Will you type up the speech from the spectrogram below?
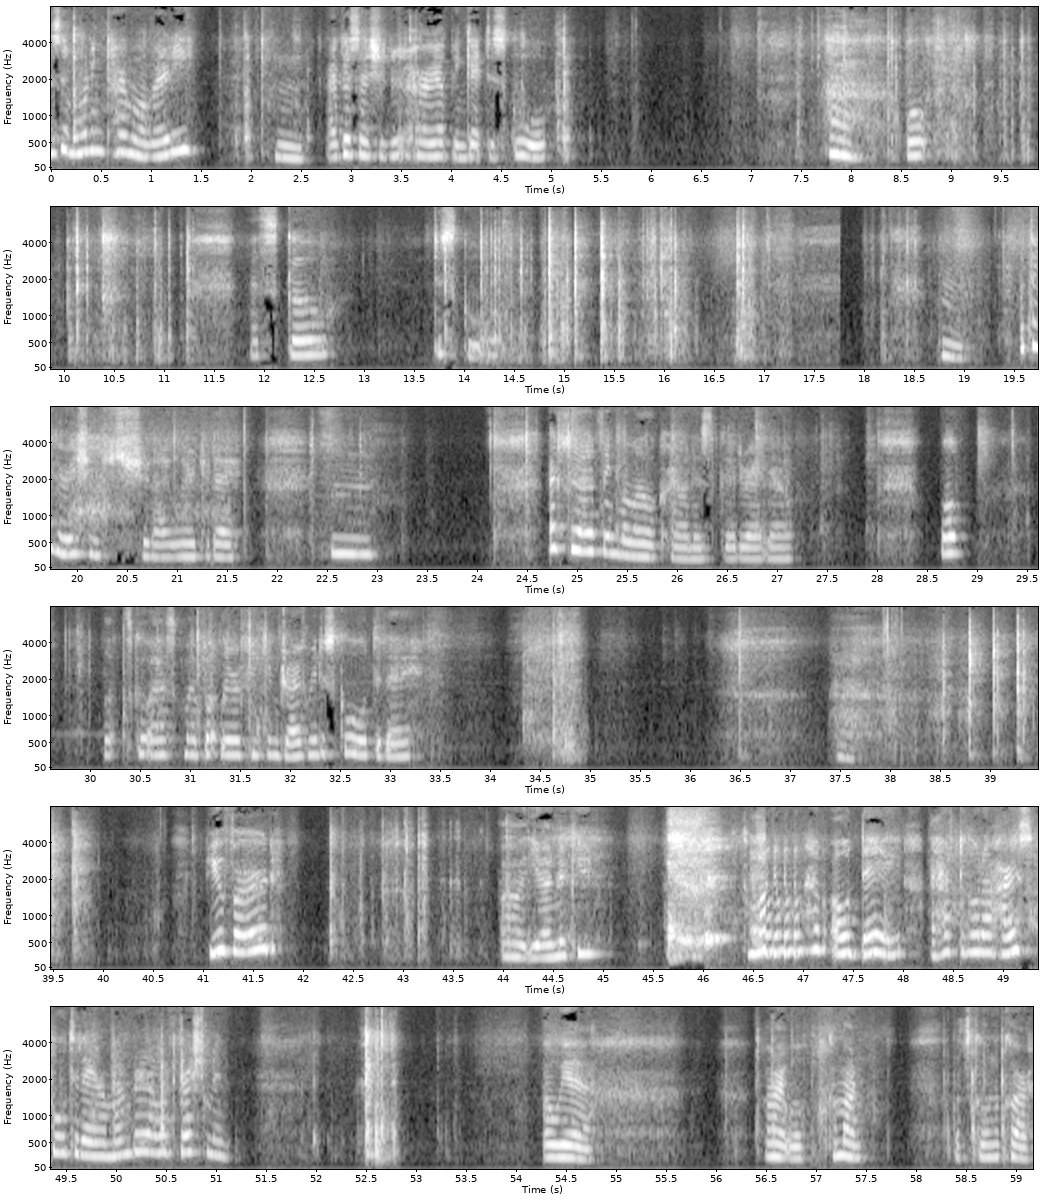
is it morning time already? Hmm, I guess I should hurry up and get to school. Well, let's go to school. Hmm, what decoration should I wear today? Hmm, actually, I think my little crown is good right now. Well, let's go ask my butler if he can drive me to school today. Buford? Uh, yeah, Nikki? Come on, I don't have all day. I have to go to high school today, remember? I'm a freshman. Oh, yeah. Alright, well, come on. Let's go in the car.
